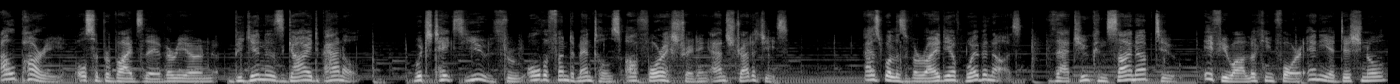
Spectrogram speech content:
Alpari also provides their very own Beginner's Guide panel, which takes you through all the fundamentals of Forex trading and strategies, as well as a variety of webinars that you can sign up to if you are looking for any additional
